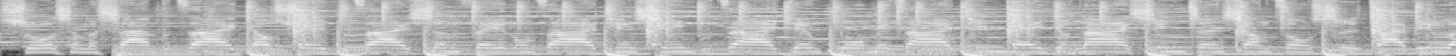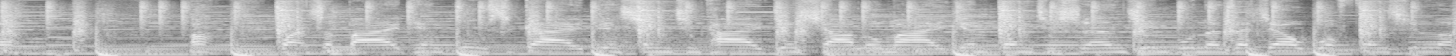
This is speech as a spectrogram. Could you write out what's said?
说什么山不在，高水不在，深飞龙在，天心不在，烟火没在，听没有耐心，真相总是太冰冷。啊，晚上白天故事改变，心情太颠，下楼买烟，绷紧神经，不能再叫我分心了。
